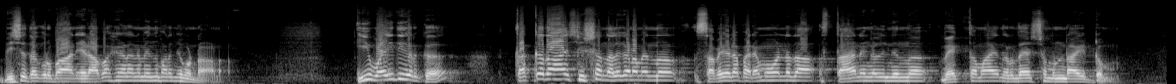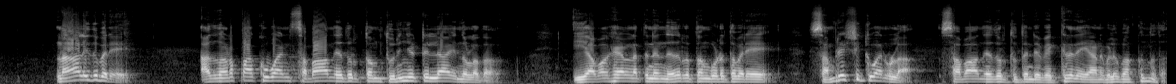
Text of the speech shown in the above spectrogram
വിശുദ്ധ കുർബാനയുടെ അവഹേളനം എന്ന് പറഞ്ഞുകൊണ്ടാണ്. ഈ വൈദികർക്ക് തക്കതായ ശിക്ഷ നൽകണമെന്ന് സഭയുടെ പരമോന്നത സ്ഥാനങ്ങളിൽ നിന്ന് വ്യക്തമായ നിർദ്ദേശമുണ്ടായിട്ടും നാളിതുവരെ അത് നടപ്പാക്കുവാൻ സഭാ നേതൃത്വം തുനിഞ്ഞിട്ടില്ല എന്നുള്ളത് ഈ അവഹേളനത്തിന് നേതൃത്വം കൊടുത്തവരെ സംരക്ഷിക്കുവാനുള്ള സഭാ നേതൃത്വത്തിന്റെ വ്യഗ്രതയാണ് വെളിവാക്കുന്നത്.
